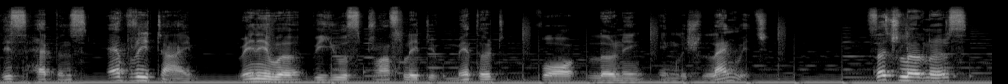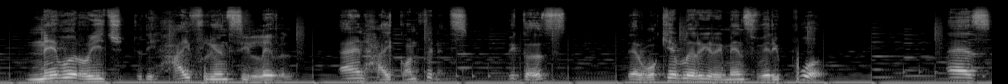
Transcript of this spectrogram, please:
this happens every time whenever we use translative method for learning English language. Such learners never reach to the high fluency level and high confidence because their vocabulary remains very poor as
